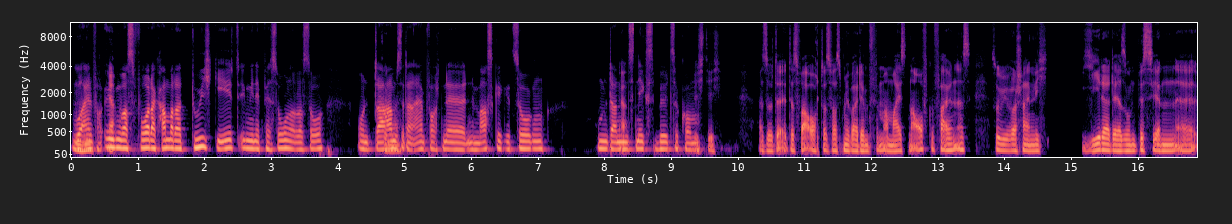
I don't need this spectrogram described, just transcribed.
wo Mhm, einfach ja. irgendwas vor der Kamera durchgeht, irgendwie eine Person oder so. Und da Genau. haben sie dann einfach eine, eine Maske gezogen, um dann Ja. ins nächste Bild zu kommen. Richtig. Also da- das war auch das, was mir bei dem Film am meisten aufgefallen ist. So wie wahrscheinlich jeder, der so ein bisschen äh,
